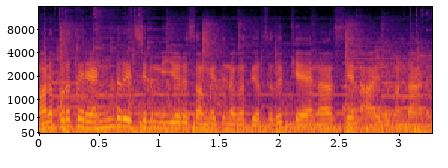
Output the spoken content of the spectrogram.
മലപ്പുറത്തെ രണ്ട് റീച്ചിലും ഈ ഒരു സമയത്തിനകം തീർത്തത് K N R C L ആയതുകൊണ്ടാണ്.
